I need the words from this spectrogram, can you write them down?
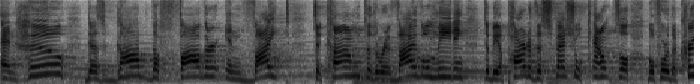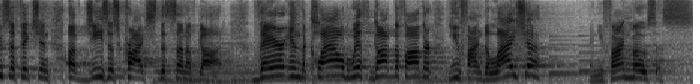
And who does God the Father invite to come to the revival meeting to be a part of the special council before the crucifixion of Jesus Christ, the Son of God? There in the cloud with God the Father, you find Elijah and you find Moses,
